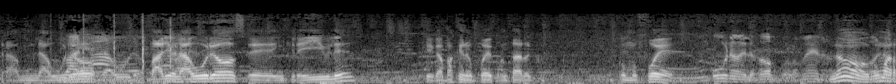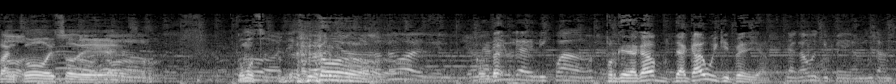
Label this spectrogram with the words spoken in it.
tra- un laburo, Varios laburos. varios laburos eh, increíbles, que capaz que nos puede contar cómo fue. Uno de los dos, por lo menos. No, O cómo arrancó dos. eso de... ¿Cómo Todo, se- Todo. todo el- el- Conta- la Biblia del licuado. Porque de acá, de acá Wikipedia. De acá Wikipedia, me encanta.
